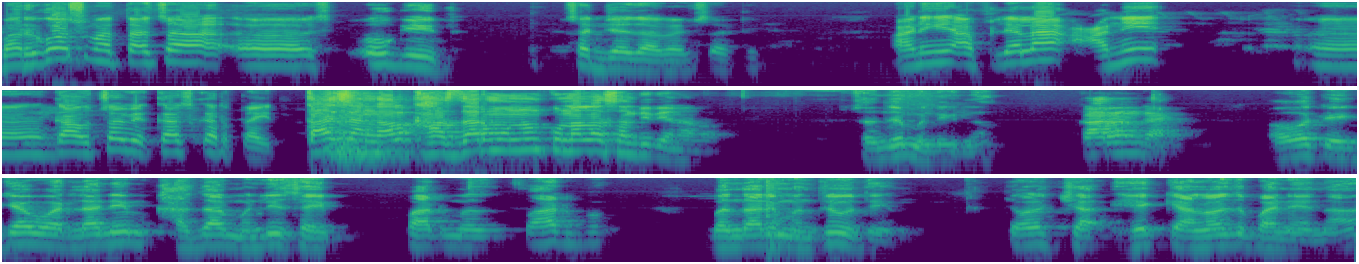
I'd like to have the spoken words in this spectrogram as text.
भरघोस मताचा ओघ येईल संजय दादांसाठी. आणि आपल्याला आणि गावचा विकास करता येईल. काय सांगाल? खासदार म्हणून कुणाला संधी देणार संजय मंडलिकला कारण काय? अहो त्यांच्या वडिलांनी खासदार मंडली साहेब पाट पाट बंधारे मंत्री होते. तेव्हा चा हे कॅनॉलचं पाणी आहे ना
